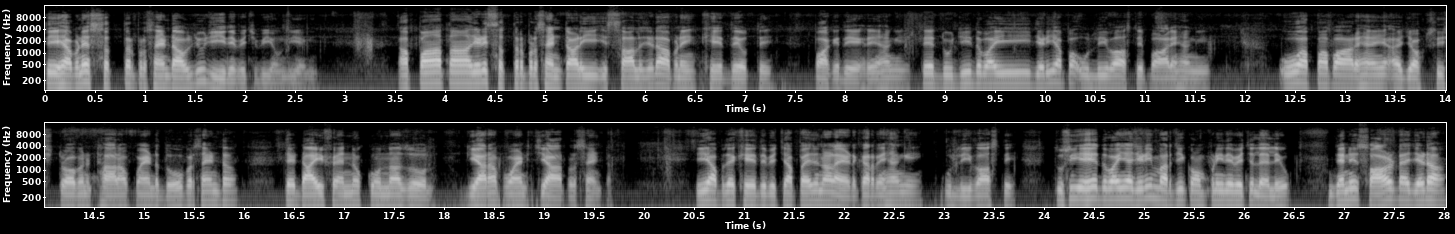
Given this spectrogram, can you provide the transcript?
ਤੇ ਇਹ ਆਪਣੇ 70% WG ਦੇ ਵਿੱਚ ਵੀ ਆਉਂਦੀ ਹੈਗੀ। ਆਪਾਂ ਤਾਂ ਜਿਹੜੀ 70% ਵਾਲੀ ਇਸ ਸਾਲ ਜਿਹੜਾ ਆਪਣੇ ਖੇਤ ਦੇ ਉੱਤੇ ਪਾ ਕੇ ਦੇਖ ਰਹੇ ਹਾਂਗੇ ਤੇ ਦੂਜੀ ਦਵਾਈ ਜਿਹੜੀ ਆਪਾਂ ਉੱਲੀ ਵਾਸਤੇ ਪਾ ਰਹੇ ਹਾਂਗੇ, ਉਹ ਆਪਾਂ ਪਾ ਰਹੇ ਹਾਂ ਅਜੋਕਸੀਸਟ੍ਰੋਬਨ 18.2% ਤੇ ਡਾਈਫੈਨੋਕੋਨਾਜ਼ੋਲ 11.4% ਇਹ ਆਪਦੇ ਖੇਤ ਦੇ ਵਿੱਚ ਆਪਾਂ ਇਹਦੇ ਨਾਲ ਐਡ ਕਰ ਰਹੇ ਹਾਂਗੇ ਉੱਲੀ ਵਾਸਤੇ। ਤੁਸੀਂ ਇਹ ਦਵਾਈਆਂ ਜਿਹੜੀ ਮਰਜ਼ੀ ਕੰਪਨੀ ਦੇ ਵਿੱਚ ਲੈ ਲਿਓ, ਜਿਹਨੇ ਸਾਲਟ ਹੈ ਜਿਹੜਾ,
